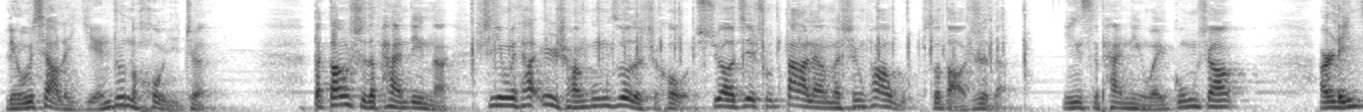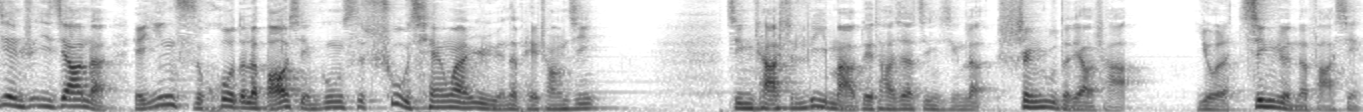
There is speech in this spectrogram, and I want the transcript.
留下了严重的后遗症。那当时的判定呢，是因为他日常工作的时候需要接触大量的生化物所导致的，因此判定为工伤。而林建志一家呢，也因此获得了保险公司数千万日元的赔偿金。警察是立马对他家进行了深入的调查，有了惊人的发现。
